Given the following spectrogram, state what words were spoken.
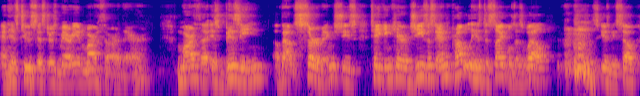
and his two sisters, Mary and Martha, are there. Martha is busy about serving. She's taking care of Jesus and probably his disciples as well. Excuse me. So,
